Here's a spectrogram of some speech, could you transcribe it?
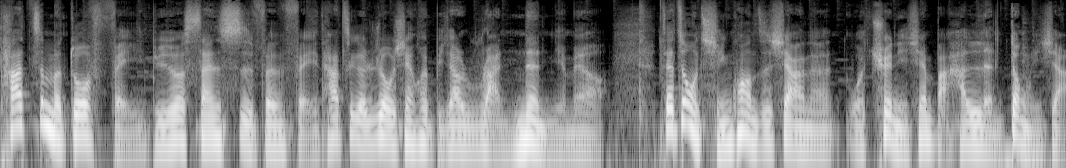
它这么多肥，比如说三四分肥，它这个肉馅会比较软嫩，有没有？在这种情况之下呢，我劝你先把它冷冻一下，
